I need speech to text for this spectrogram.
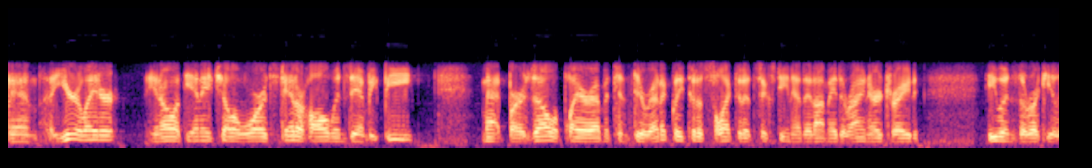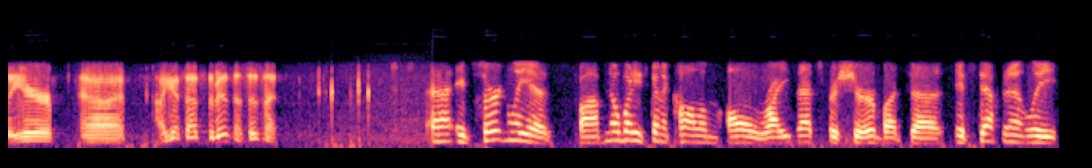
and a year later, you know, at the NHL awards, Taylor Hall wins the MVP. Matt Barzal, a player Edmonton theoretically could have selected at 16 had they not made the Reinhart trade. He wins the Rookie of the Year. Uh, I guess that's the business, isn't it? Uh, it certainly is, Bob. Nobody's going to call them all right, that's for sure, but uh, it's definitely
